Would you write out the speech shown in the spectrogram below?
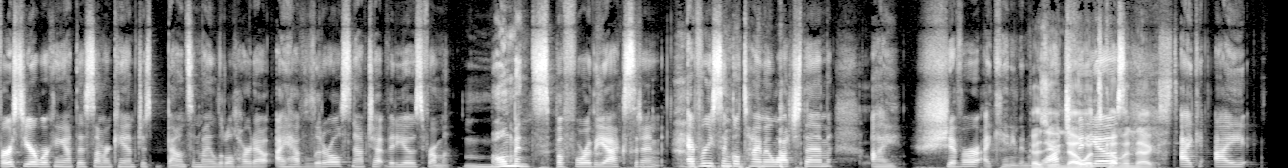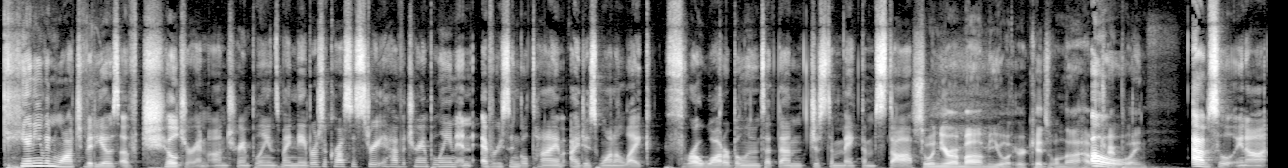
First year working at this summer camp, just bouncing my little heart out. I have literal Snapchat videos from moments before the accident. Every single time I watch them, I shiver. I can't even watch Because you know what's coming next. I I can't even watch videos of children on trampolines. My neighbors across the street have a trampoline, and every single time I just want to like throw water balloons at them just to make them stop. So when you're a mom, you your kids will not have Oh. a trampoline. Absolutely not.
